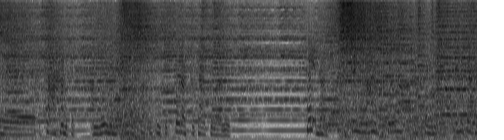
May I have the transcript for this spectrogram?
آه الساعة خمسة. عاملين له مؤتمر صحفي في الترس بتاع التلاميذ تقدر تتكلم معاه قلت له آه أقدر اتكلم معاه قال لي تاخد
